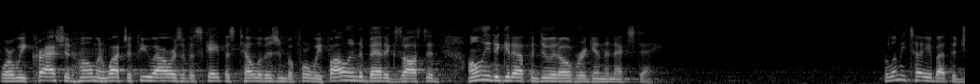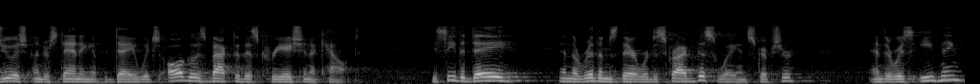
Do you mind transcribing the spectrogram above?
or we crash at home and watch a few hours of escapist television before we fall into bed exhausted, only to get up and do it over again the next day. But let me tell you about the Jewish understanding of the day, which all goes back to this creation account. You see, the day and the rhythms there were described this way in Scripture. And there was evening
